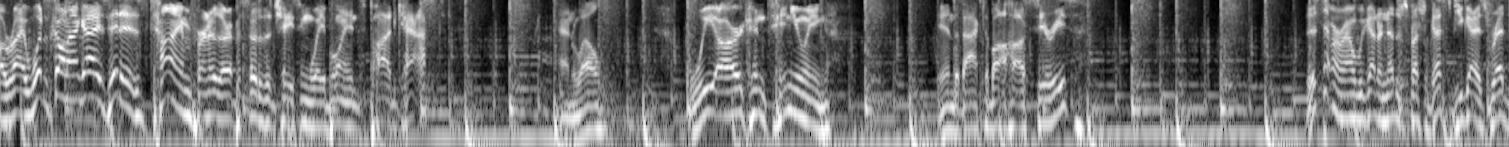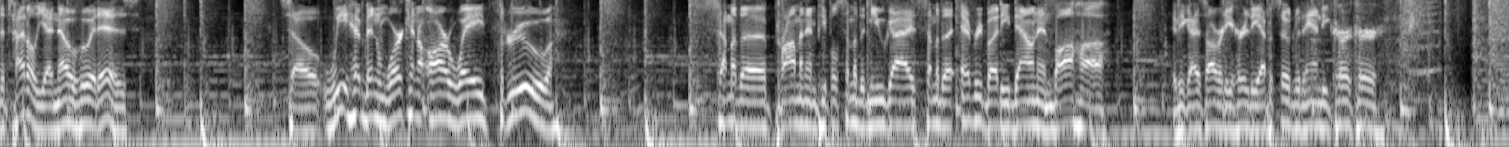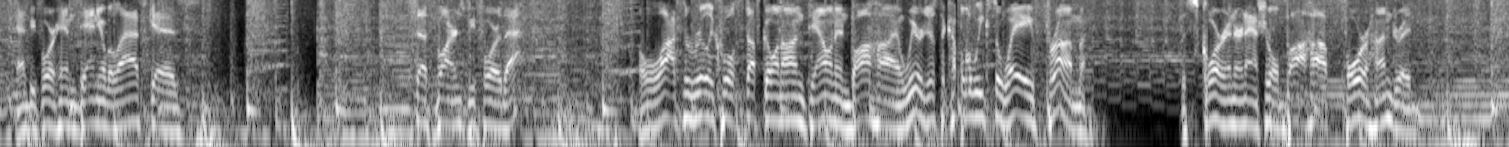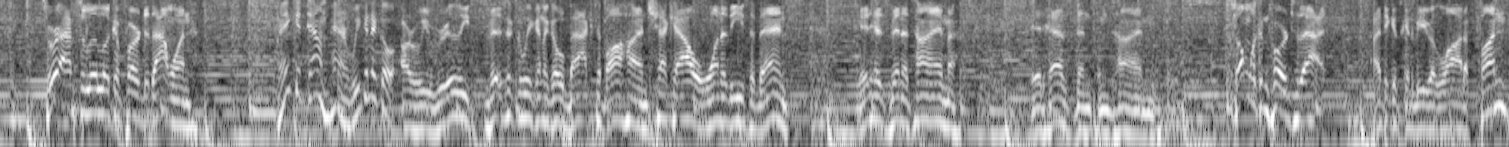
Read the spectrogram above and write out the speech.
All right, what is going on, guys? It is time for another episode of the Chasing Waypoints podcast. And well, we are continuing in the Back to Baja series. This time around, we got another special guest. If you guys read the title, you know who it is. So we have been working our way through some of the prominent people, some of the new guys, some of the everybody down in Baja. If you guys already heard the episode with Andy Kirker, and before him, Daniel Velasquez, Seth Barnes before that. Lots of really cool stuff going on down in Baja, and we're just a couple of weeks away from the Score International Baja 400. So we're absolutely looking forward to that one. Make it down, man. Are we gonna go? Are we really physically gonna go back to Baja and check out one of these events? It has been a time. It has been some time. So I'm looking forward to that. I think it's going to be a lot of fun.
